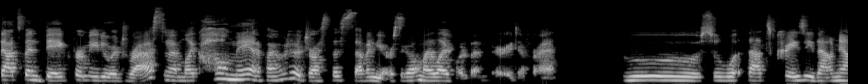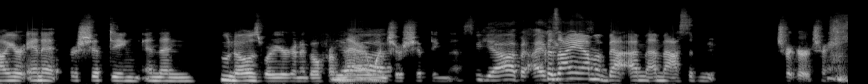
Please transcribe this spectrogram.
that's been big for me to address. And I'm like, oh man, if I would have addressed this seven years ago, my life would have been very different. Ooh, so what that's crazy now. Now you're in it for shifting and then who knows where you're gonna go from there once you're shifting this. Yeah, but I because I am a ba- I'm a massive trigger train.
